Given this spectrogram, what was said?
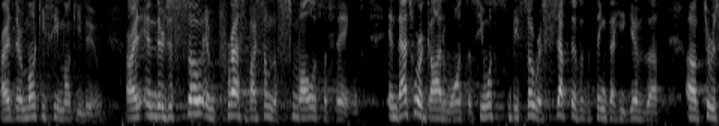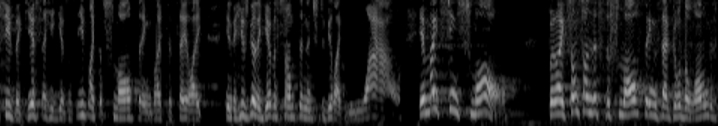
All right, they're monkey see, monkey do. All right, and they're just so impressed by some of the smallest of things. And that's where God wants us. He wants us to be so receptive of the things that He gives us, uh, to receive the gifts that He gives us, even like the small things, like to say, like, you know, He's going to give us something and just to be like, wow. It might seem small, but like sometimes it's the small things that go the longest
